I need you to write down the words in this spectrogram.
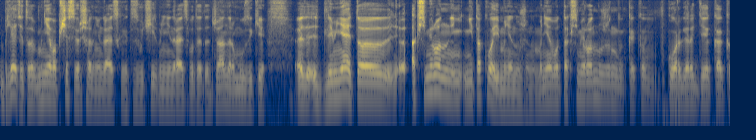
блядь, это мне вообще совершенно не нравится, как это звучит, мне не нравится вот этот жанр музыки. Э, для меня это... э, Оксимирон не такой мне нужен. Мне вот Оксимирон нужен как в Горгороде, как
